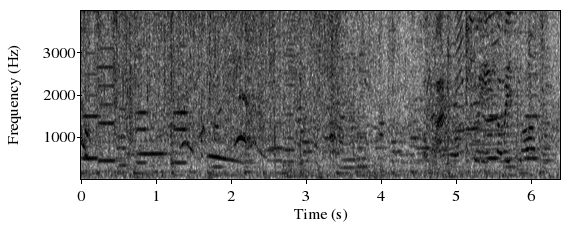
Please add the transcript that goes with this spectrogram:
ของขวัญของตัวเองเอาไปที่ห้อง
